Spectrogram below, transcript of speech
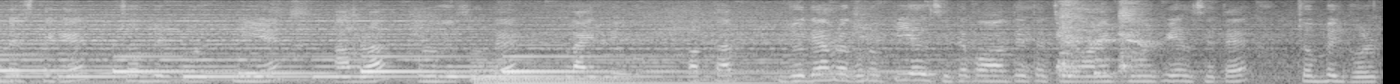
ভোল্টেজ থেকে চব্বিশ ভোল্ট নিয়ে আমরা কোনো কিছুতে লাইন দেব। অর্থাৎ যদি আমরা কোনো পিএলসিতে পাওয়ার দিতে চাই, অনেক সময় পিএলসিতে চব্বিশ ভোল্ট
